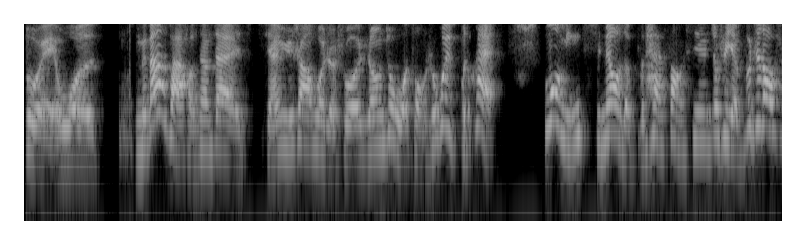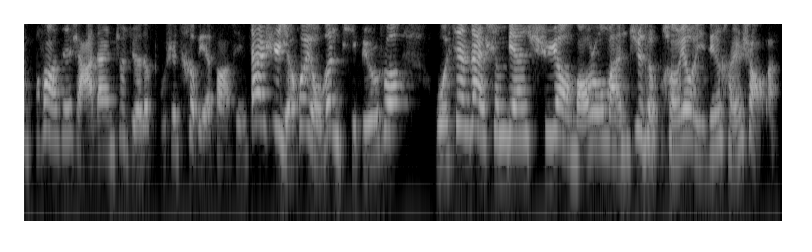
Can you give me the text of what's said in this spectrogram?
对我没办法，好像在闲鱼上或者说扔，就我总是会不太莫名其妙的不太放心，就是也不知道是不放心啥，但是就觉得不是特别放心，但是也会有问题，比如说我现在身边需要毛绒玩具的朋友已经很少了。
